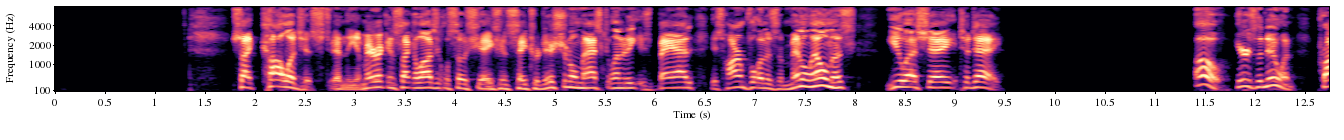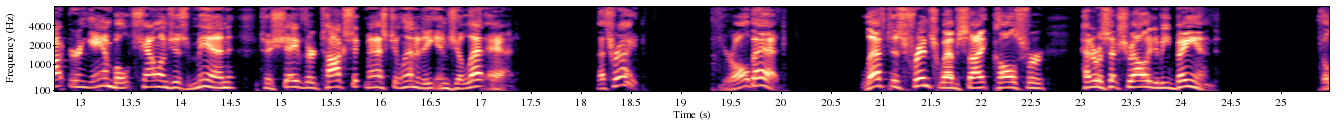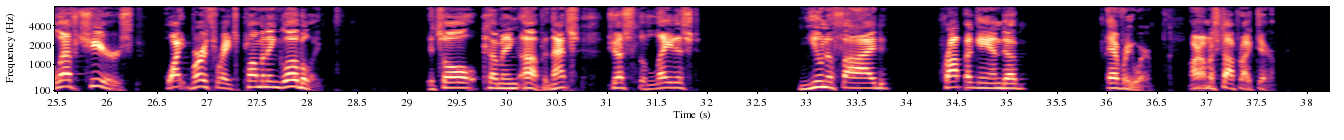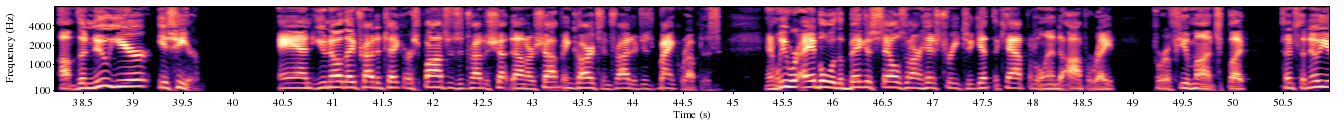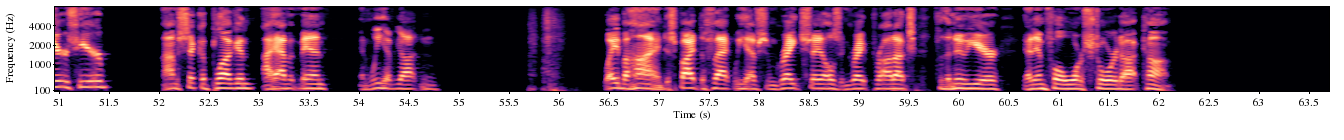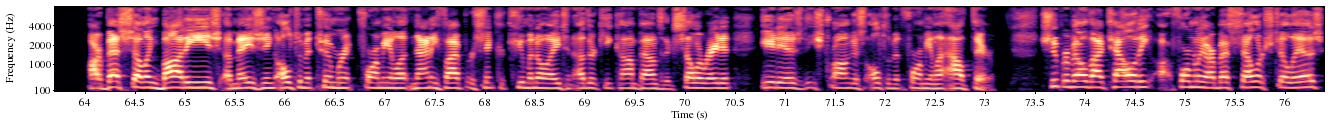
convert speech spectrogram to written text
Psychologists and the American Psychological Association say traditional masculinity is bad, is harmful, and is a mental illness. USA Today. Oh, here's the new one. Procter and Gamble challenges men to shave their toxic masculinity in Gillette ad. That's right. You're all bad. Leftist French website calls for heterosexuality to be banned. The left cheers. White birth rates plummeting globally. It's all coming up. And that's just the latest unified propaganda everywhere. All right, I'm going to stop right there. Um, the new year is here. And you know, they've tried to take our sponsors and try to shut down our shopping carts and try to just bankrupt us. And we were able, with the biggest sales in our history, to get the capital in to operate for a few months. But since the new year's here, I'm sick of plugging. I haven't been, and we have gotten way behind, despite the fact we have some great sales and great products for the new year at InfoWarsStore.com. Our best selling bodies, amazing ultimate turmeric formula, 95% curcuminoids and other key compounds that accelerate it. It is the strongest ultimate formula out there. Super Male Vitality, uh, formerly our best seller, still is.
